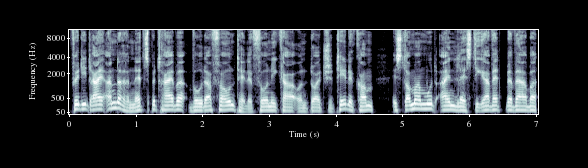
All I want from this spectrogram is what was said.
Für die drei anderen Netzbetreiber Vodafone, Telefonica und Deutsche Telekom ist Dommermuth ein lästiger Wettbewerber,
